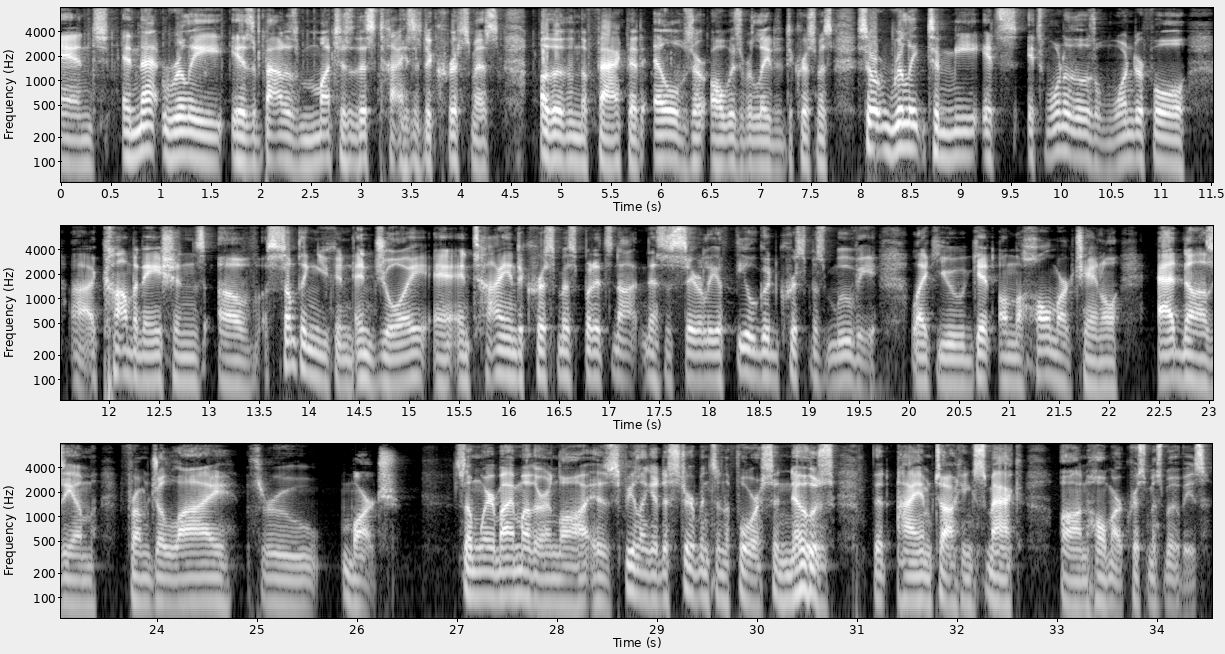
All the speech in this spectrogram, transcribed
and and that really is about as much as this ties into Christmas, other than the fact that elves are always related to Christmas. So really, to me, it's it's one of those wonderful uh, combinations of something you can enjoy and, and tie into Christmas, but it's not necessarily a feel good Christmas movie like you get on the Hallmark Channel ad nauseum from July through March. Somewhere my mother in law is feeling a disturbance in the force and knows that I am talking smack on Hallmark Christmas movies.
